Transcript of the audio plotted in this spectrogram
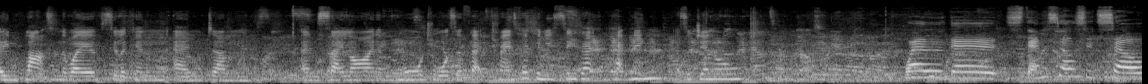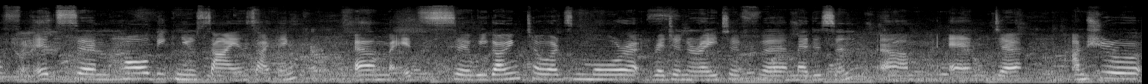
implants in the way of silicon and um, and saline and more towards a fat transfer. Can you see that happening as a general? Well, the stem cells itself, it's a um, whole big new science, I think. Um, it's uh, we're going towards more regenerative uh, medicine, um, and uh, I'm sure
